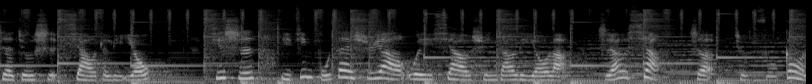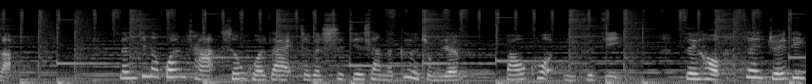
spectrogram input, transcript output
这就是笑的理由。其实已经不再需要为笑寻找理由了，只要笑，这就足够了。冷静地观察生活在这个世界上的各种人，包括你自己。最后再决定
